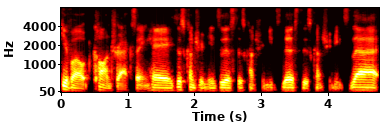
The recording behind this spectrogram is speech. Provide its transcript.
give out contracts saying hey this country needs this this country needs this this country needs that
